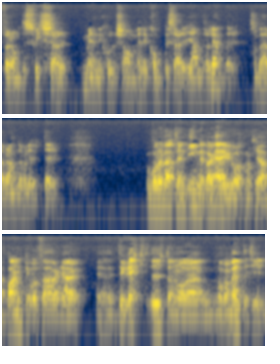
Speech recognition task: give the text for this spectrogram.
för om du swishar människor som, eller kompisar i andra länder som behöver andra valutor. Och vad det verkligen innebär är ju då att man kan göra banköverföringar eh, direkt utan några, någon väntetid.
